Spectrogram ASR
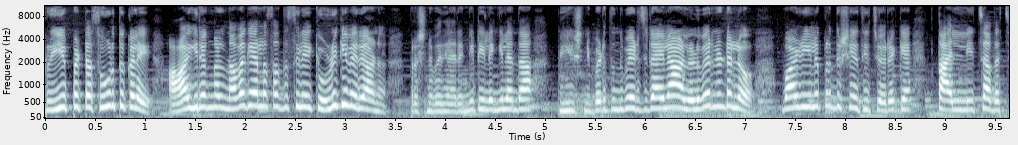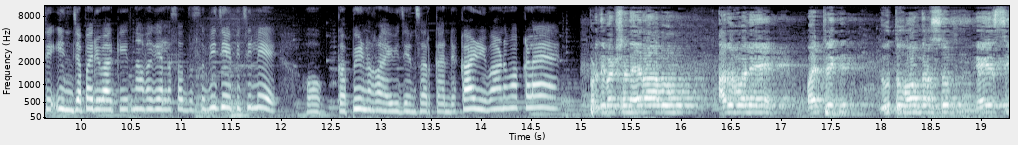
പ്രിയപ്പെട്ട സുഹൃത്തുക്കളെ ആയിരങ്ങൾ നവകേരള സദസ്സിലേക്ക് ഒഴുകി വരികയാണ്. പ്രശ്നപരിഹാരം കിട്ടിയില്ലെങ്കിൽ എന്താ? ഭീഷണിപ്പെടുത്തുന്ന പേടിച്ചിട്ടായാലും ആളുകൾ വരുന്നുണ്ടല്ലോ. വഴിയിൽ പ്രതിഷേധിച്ചവരൊക്കെ തല്ലി ചതച്ച് ഇഞ്ച പരിവാക്കി നവകേരള സദസ്സ് വിജയിപ്പിച്ചില്ലേ? ഒക്കെ പിണറായി വിജയൻ സർക്കാരിന്റെ കഴിവാണ് മക്കളെ. പ്രതിപക്ഷ നേതാവും അതുപോലെ മറ്റ് യൂത്ത് കോൺഗ്രസും കെ എസ്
